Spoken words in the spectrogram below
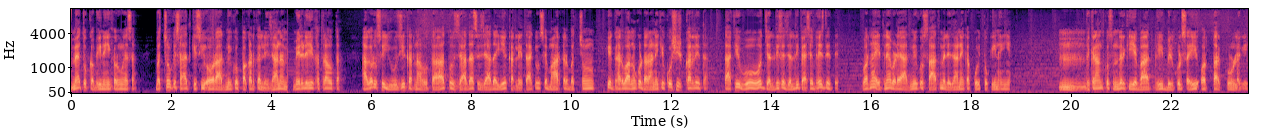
मैं तो कभी नहीं करूँ ऐसा। बच्चों के साथ किसी और आदमी को पकड़ कर ले जाना मेरे लिए खतरा होता। अगर उसे यूज़ ही करना होता तो ज़्यादा से ज़्यादा ये कर लेता कि उसे मारकर बच्चों के घर वालों को डराने की कोशिश कर लेता, ताकि वो जल्दी से जल्दी पैसे भेज देते, वरना इतने बड़े आदमी को साथ में ले जाने का कोई तुक नहीं है। हम्म विक्रांत को सुंदर की ये बात भी बिल्कुल सही और तर्कपूर्ण लगी।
